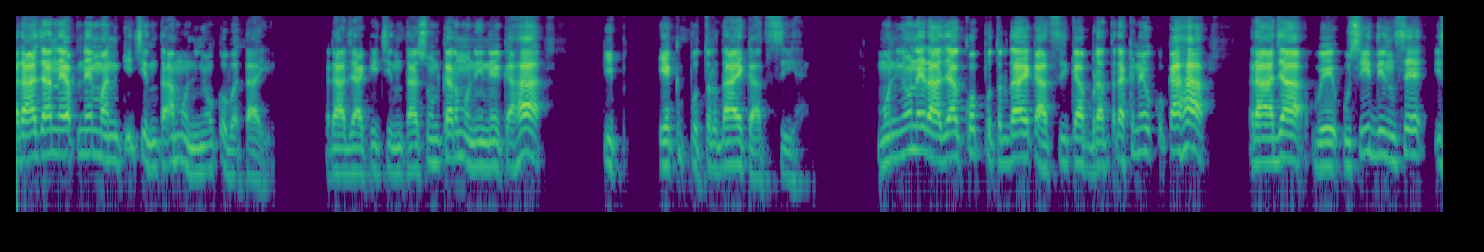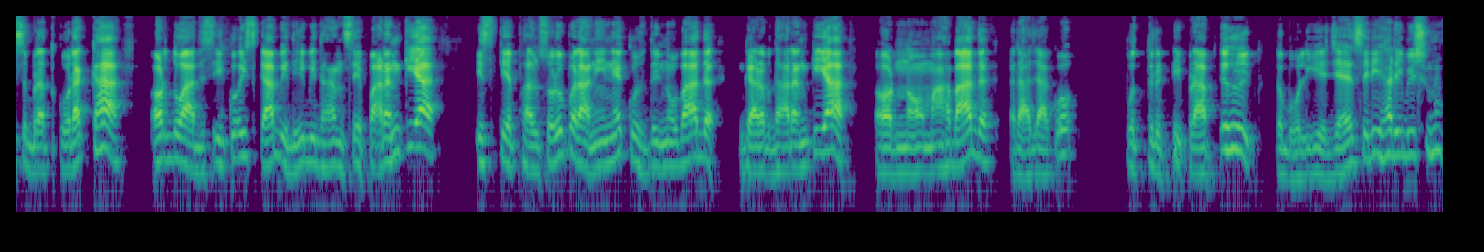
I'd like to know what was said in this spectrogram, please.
राजा ने अपने मन की चिंता मुनियों को बताई। राजा की चिंता सुनकर मुनि ने कहा कि, एक पुत्रदा एकादशी है। मुनियों ने राजा को पुत्रदा एकादशी का व्रत रखने को कहा। राजा, वे उसी दिन से इस व्रत को रखा और द्वादशी को इसका विधि विधान से पालन किया। इसके फलस्वरूप रानी ने कुछ दिनों बाद गर्भ धारण किया और नौ माह बाद राजा को पुत्र की प्राप्ति हुई तो बोलिए जय श्री हरि विष्णु।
